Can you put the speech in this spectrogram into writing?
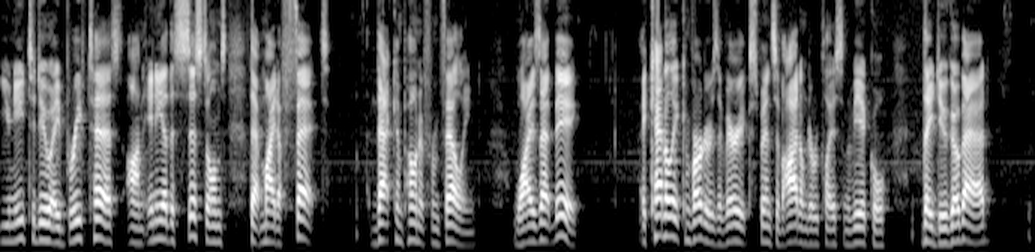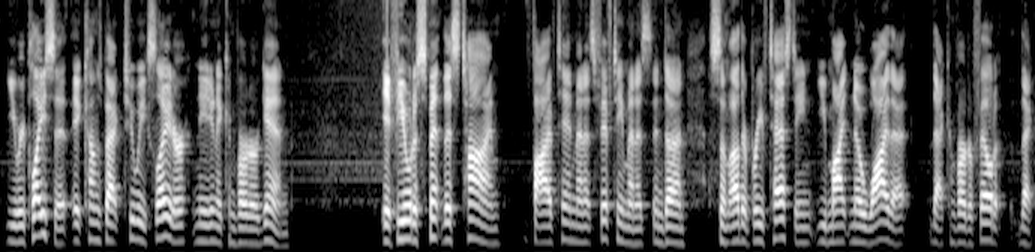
you need to do a brief test on any of the systems that might affect that component from failing. Why is that big? A catalytic converter is a very expensive item to replace in the vehicle. They do go bad. You replace it, it comes back two weeks later needing a converter again. If you would have spent this time, 5, 10 minutes, 15 minutes, and done some other brief testing, you might know why that, that converter failed, that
